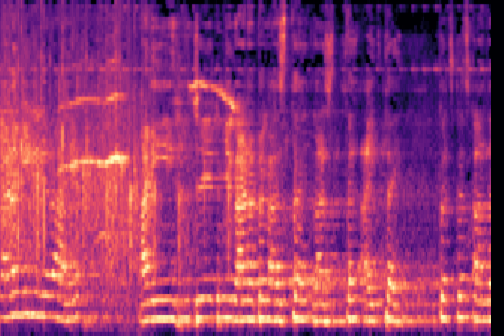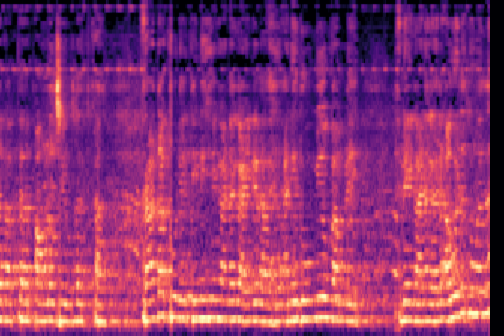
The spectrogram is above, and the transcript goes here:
गाणं मी लिहिलेलं आहे. आणि जे तुम्ही गाणं आता गाजताय गाजताय ऐकताय कचकच कांदा कापताना पाहुणं जेवतात का? राधा पुढे तिने हे गाणं गायलेलं आहे. आणि रोमिओ कांबळे हे गाणं गायलं आवडलं तुम्हाला?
